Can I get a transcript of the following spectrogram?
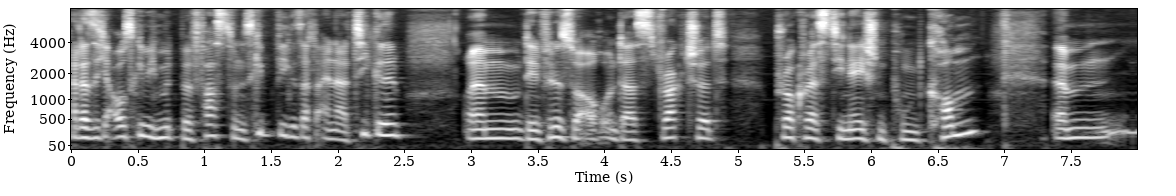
Hat er sich ausgiebig mit befasst und es gibt, wie gesagt, einen Artikel, ähm, den findest du auch unter structuredprocrastination.com. Ähm,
